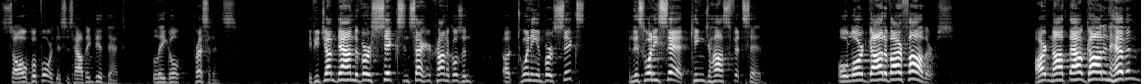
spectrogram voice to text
So before, this is how they did that. Legal precedence. If you jump down to verse 6 in Second Chronicles uh, 20 and verse 6, and this is what he said, King Jehoshaphat said, O Lord God of our fathers, art not thou God in heaven?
